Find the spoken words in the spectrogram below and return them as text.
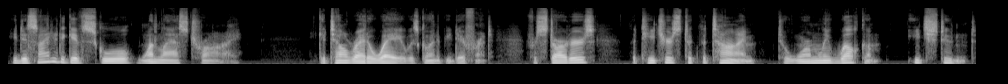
he decided to give school one last try. He could tell right away it was going to be different. For starters, the teachers took the time to warmly welcome each student.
